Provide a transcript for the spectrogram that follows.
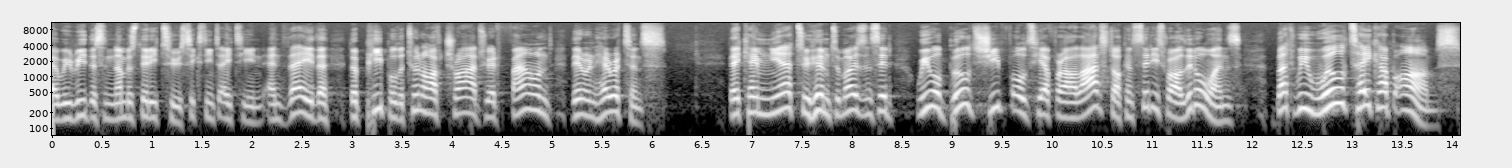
uh, we read this in Numbers 32, 16 to 18, and they, the, the people, the two and a half tribes who had found their inheritance, they came near to him, to Moses, and said, We will build sheepfolds here for our livestock and cities for our little ones, but we will take up arms,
